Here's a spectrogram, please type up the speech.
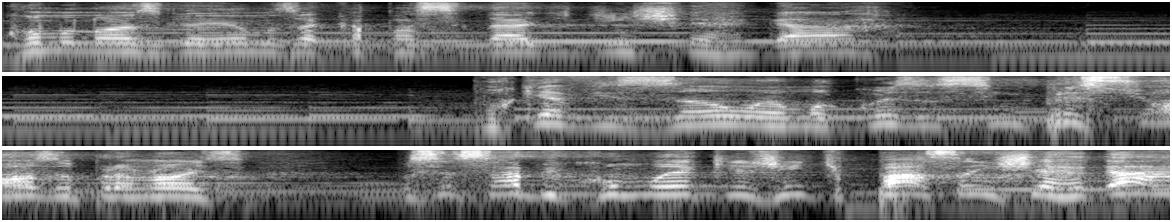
como nós ganhamos a capacidade de enxergar. Porque a visão é uma coisa assim preciosa para nós. Você sabe como é que a gente passa a enxergar?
